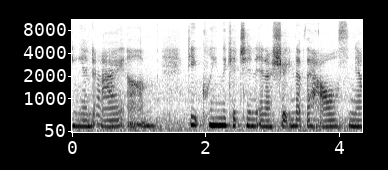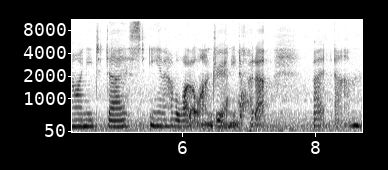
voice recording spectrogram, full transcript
and I um, deep cleaned the kitchen and I straightened up the house. Now I need to dust and I have a lot of laundry I need to put up. But um,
